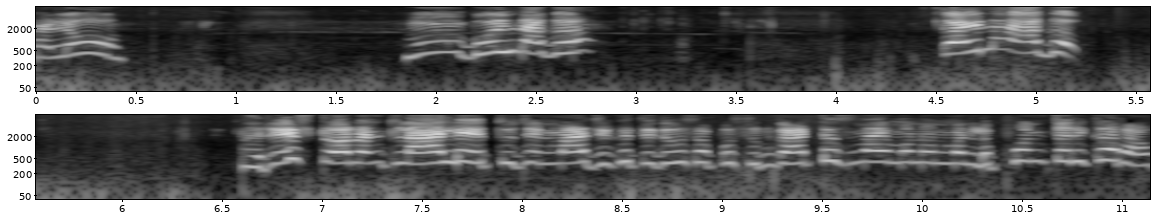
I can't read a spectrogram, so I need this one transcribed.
हॅलो. हम्म बोल ना ग. काय नाही अगं. रेस्टॉरंटला आले तुझे माझी किती दिवसापासून गाठच नाही म्हणून म्हणलं फोन तरी कराव.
